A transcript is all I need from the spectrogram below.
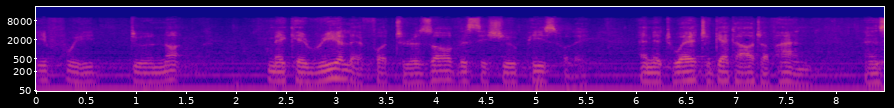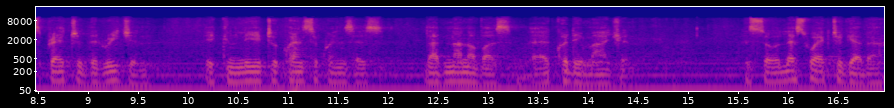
If we do not make a real effort to resolve this issue peacefully and it were to get out of hand and spread to the region, it can lead to consequences that none of us uh, could imagine. And so let's work together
